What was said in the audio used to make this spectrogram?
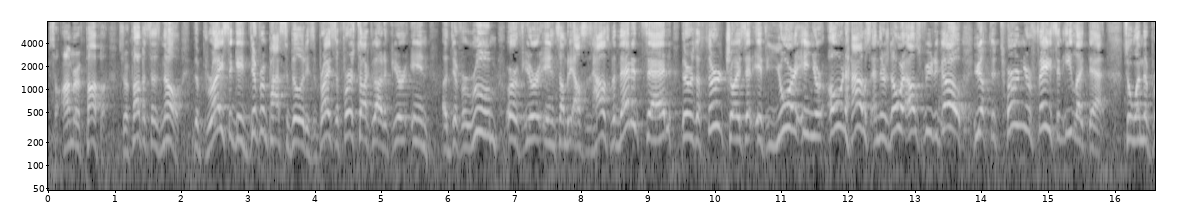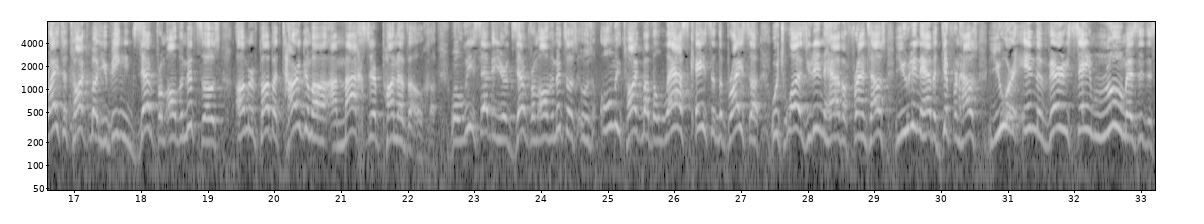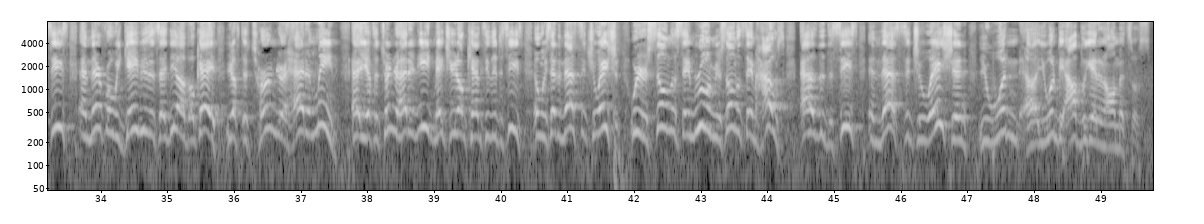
So Amr of Papa. So Rav Papa says no. The Brisa gave different possibilities. The Brisa first talked about if you're in a different room or if you're in somebody else's house, but then it said there was a third choice that if you're in your own house and there's nowhere else for you to go, you have to turn your face and eat like that. So when the Brisa talked about you being exempt from all the mitzvos, Amr of Papa Targama Amachzer Panavaocha. When we said that you're exempt from all the mitzvos, it was only talking about the last case of the Brisa, which was you didn't have a friend's house, you didn't have different house. You were in the very same room as the deceased, and therefore we gave you this idea of okay, you have to turn your head and lean. And you have to turn your head and eat. Make sure you don't can't see the deceased. And we said in that situation where you're still in the same room, you're still in the same house as the deceased. In that situation, you wouldn't uh, you wouldn't be obligated in all mitzvahs.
